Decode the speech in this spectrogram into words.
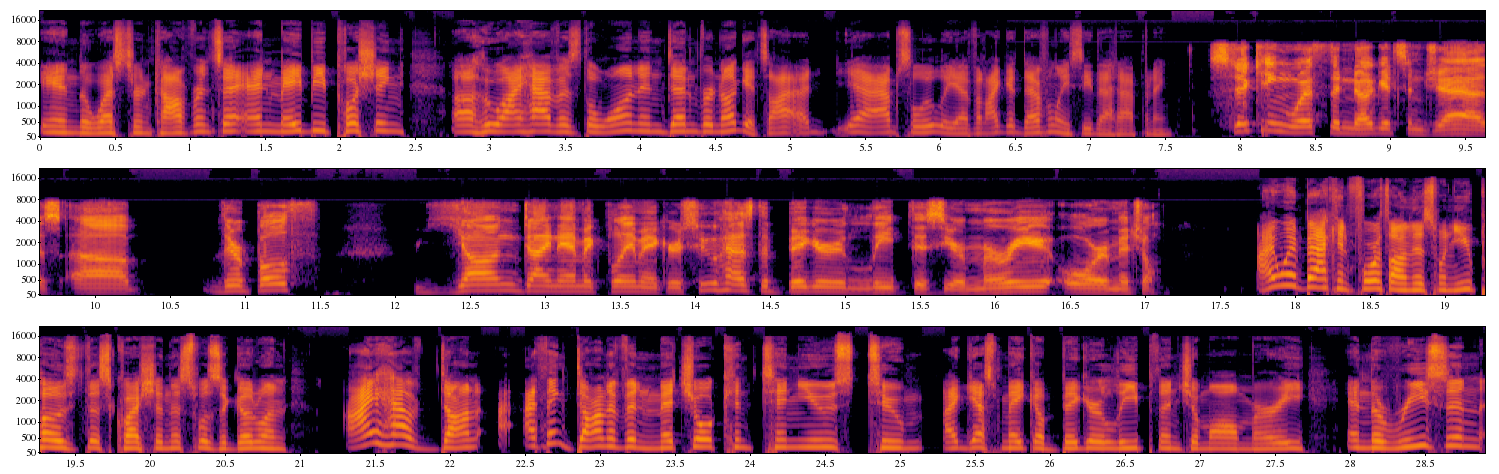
in the Western Conference, and maybe pushing uh, who I have as the one in Denver Nuggets. I yeah, absolutely, Evan. I could definitely see that happening. Sticking with the Nuggets and Jazz, uh, they're both young, dynamic playmakers. Who has the bigger leap this year, Murray or Mitchell? I went back and forth on this when you posed this question. This was a good one. I have Don. I think Donovan Mitchell continues to, I guess, make a bigger leap than Jamal Murray, and the reason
